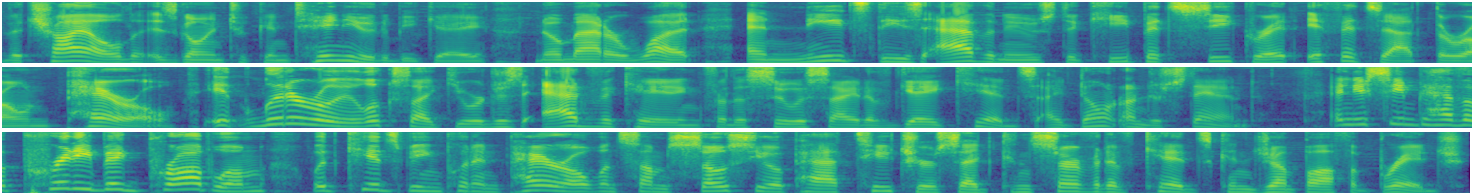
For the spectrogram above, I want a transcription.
The child is going to continue to be gay no matter what and needs these avenues to keep it secret if it's at their own peril. It literally looks like you are just advocating for the suicide of gay kids. I don't understand. And you seem to have a pretty big problem with kids being put in peril when some sociopath teacher said conservative kids can jump off a bridge.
